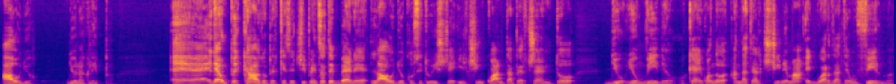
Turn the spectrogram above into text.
audio di una clip. Ed è un peccato perché se ci pensate bene, l'audio costituisce il 50% di un video, ok? Quando andate al cinema e guardate un film,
